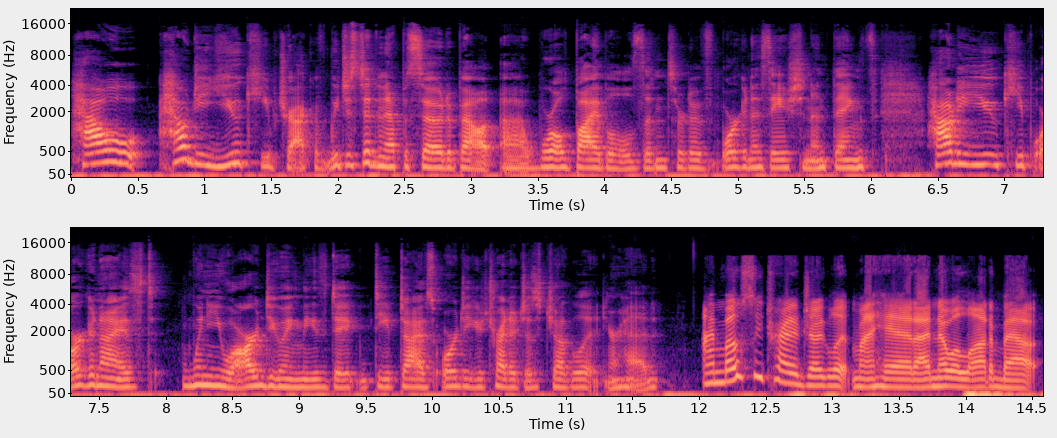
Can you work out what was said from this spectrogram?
How how do you keep track of? We just did an episode about uh, world Bibles and sort of organization and things. How do you keep organized when you are doing these deep, deep dives, or do you try to just juggle it in your head? I mostly try to juggle it in my head. I know a lot about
